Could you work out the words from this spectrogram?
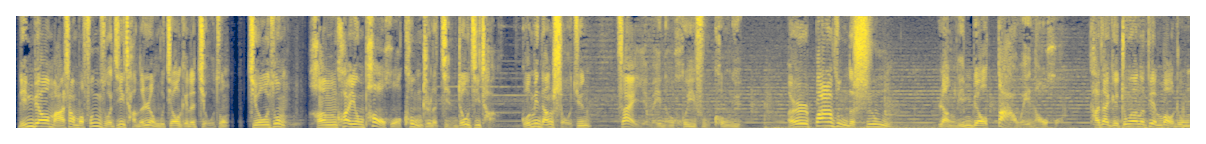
林彪马上把封锁机场的任务交给了九纵，九纵很快用炮火控制了锦州机场，国民党守军再也没能恢复空运。而八纵的失误，让林彪大为恼火。他在给中央的电报中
